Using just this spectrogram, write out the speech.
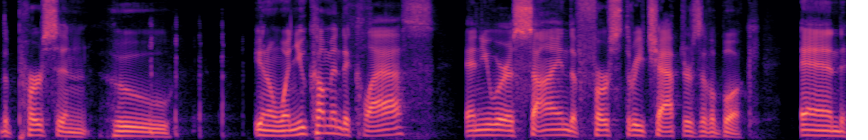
the person who, you know, when you come into class and you were assigned the first three chapters of a book, and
